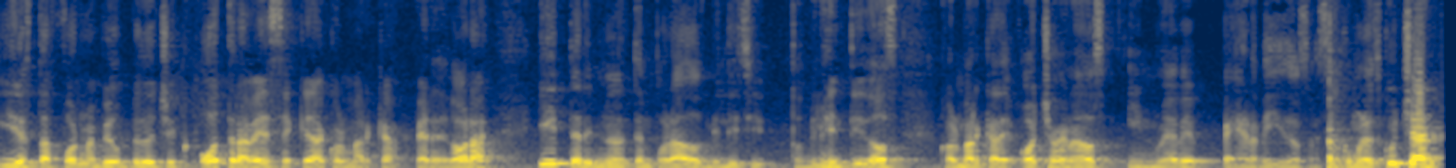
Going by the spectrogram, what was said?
y de esta forma Bill Belichick otra vez se queda con marca perdedora y termina la temporada 2022 con marca de 8 ganados y 9 perdidos. Así como lo escuchan,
